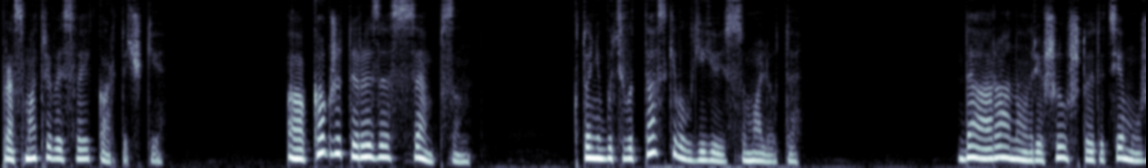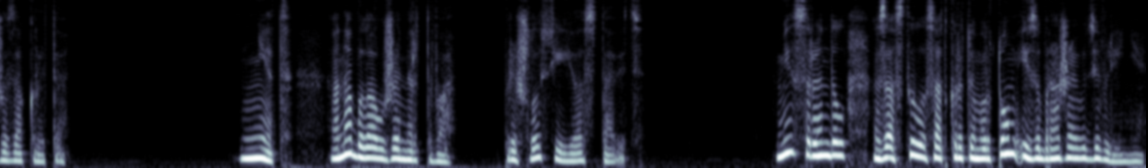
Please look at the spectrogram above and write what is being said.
просматривая свои карточки — «А как же Тереза Сэмпсон? Кто-нибудь вытаскивал ее из самолета?» Да, рано он решил, что эта тема уже закрыта. Нет, она была уже мертва. Пришлось ее оставить. Мисс Рэндалл застыла с открытым ртом, изображая удивление.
